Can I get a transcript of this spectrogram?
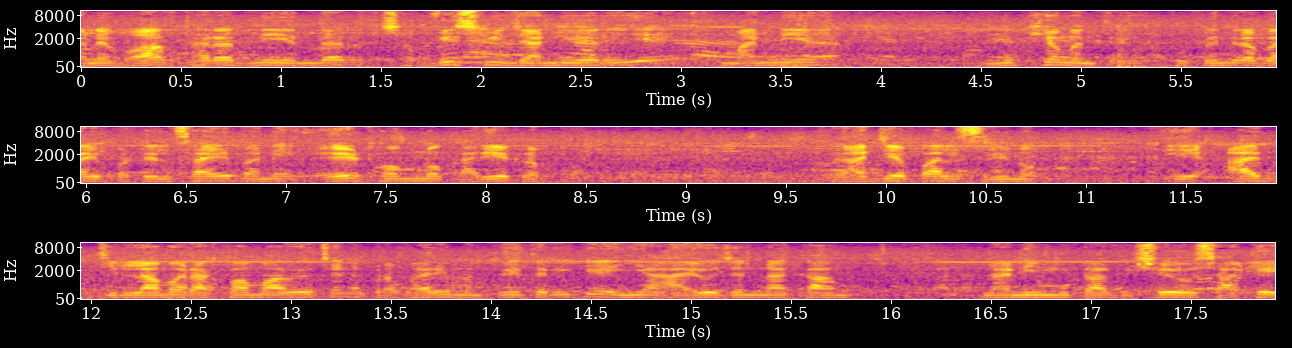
અને વાવ થરાદની અંદર છવ્વીસમી જાન્યુઆરીએ માનનીય મુખ્યમંત્રી ભૂપેન્દ્રભાઈ પટેલ સાહેબ અને એટ હોમનો કાર્યક્રમ રાજ્યપાલ શ્રીનો એ આ જ જિલ્લામાં રાખવામાં આવ્યો છે અને પ્રભારી મંત્રી તરીકે અહીંયા આયોજનના કામ, નાની મોટા વિષયો સાથે,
